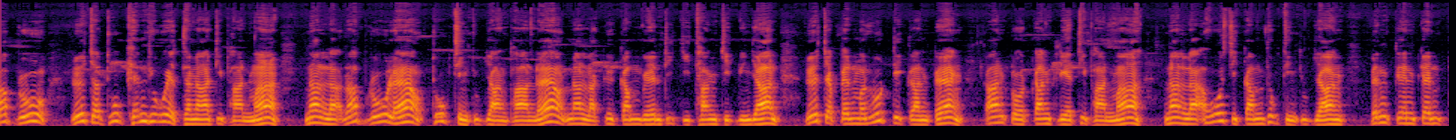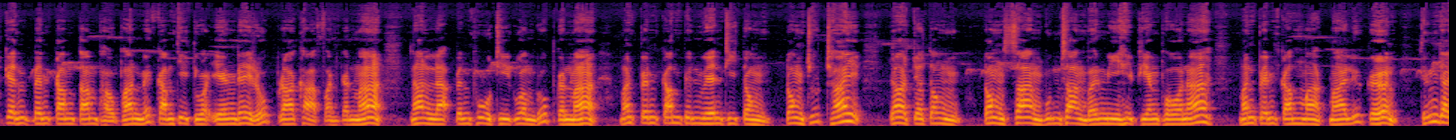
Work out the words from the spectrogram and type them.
รับรู้ หรือจะทุกข์เข็นทุกเวทนาที่ผ่านมา นั่นแหละรับรู้แล้วทุกสิ่งทุกอย่างผ่านแล้ว นั่นแหละคือกรรมเวรที่จิตทางจิตวิญญาณ หรือจะเป็นมนุษย์ที่กลั่นแกล้งการโกรธการเกลียดที่ผ่านมา นั่นแหละโหสิกรรมทุกสิ่งทุกอย่าง เป็นเกณฑ์เกณฑ์เกณฑ์เป็นกรรมตามเผ่าพันธุ์หรือกรรมที่ตัวเองได้รบราฆ่าฟันกันมา นั่นแหละเป็นผู้ที่ร่วมรบกันมา มันเป็นกรรมเป็นเวรที่ต้องต้องชดใช้เจ้าจะต้องต้องสร้างบุญสร้างบารมีให้เพียงพอนะ มันเป็นกรรมมากมายเหลือเกิน ถึงได้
